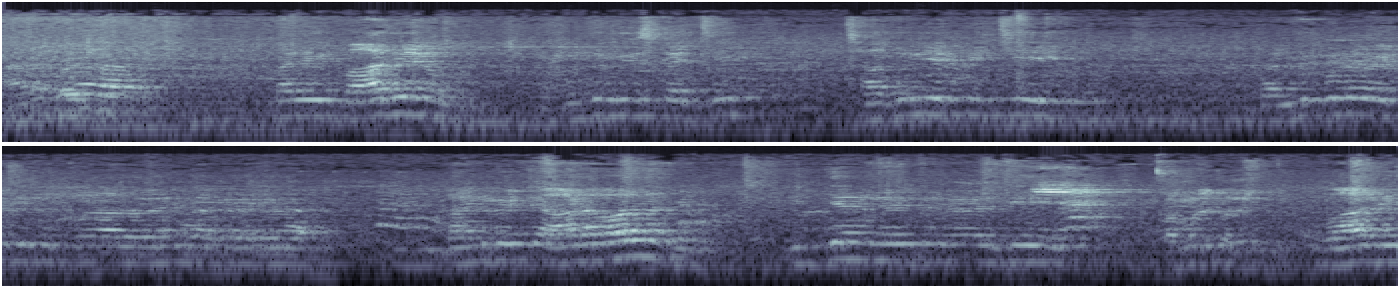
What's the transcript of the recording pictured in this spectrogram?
ఆయన కూడా మరి భార్యను ముందుకు తీసుకొచ్చి చదువు చెప్పించి బండి కూడా పెట్టి పునాలు కానీ అక్కడక్కడ బండి పెట్టి ఆడవాళ్ళకి విద్యను నేర్పినటువంటి వారి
